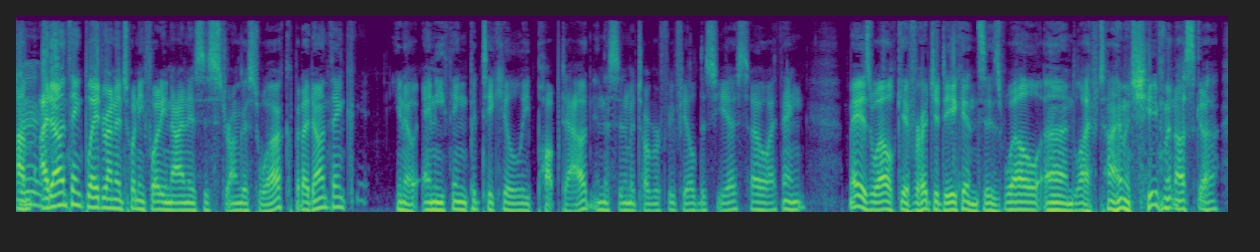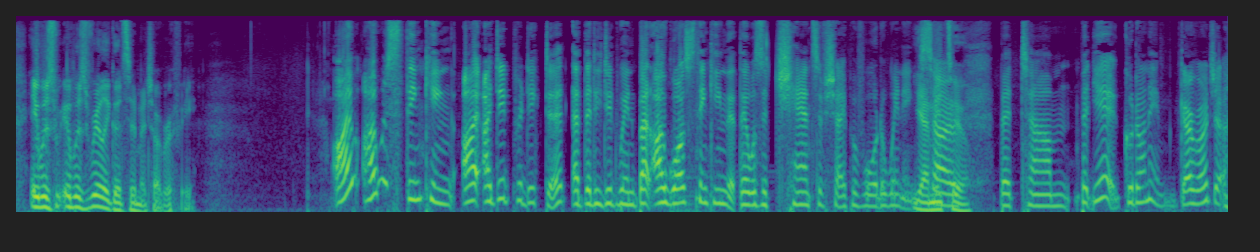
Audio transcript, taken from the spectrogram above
Um, I don't think Blade Runner 2049 is his strongest work, but I don't think you know anything particularly popped out in the cinematography field this year. So I think may as well give Roger Deakins his well-earned lifetime achievement Oscar. It was it was really good cinematography. I, I was thinking, I, I did predict it uh, that he did win, but I was thinking that there was a chance of Shape of Water winning. Yeah, so, me too. But um, but yeah, good on him. Go Roger.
